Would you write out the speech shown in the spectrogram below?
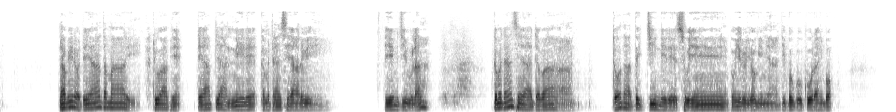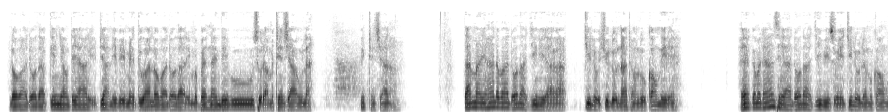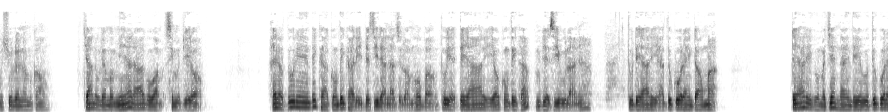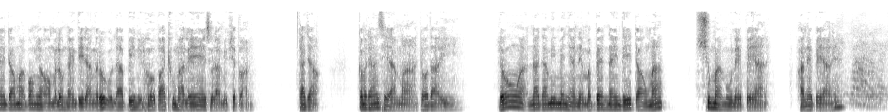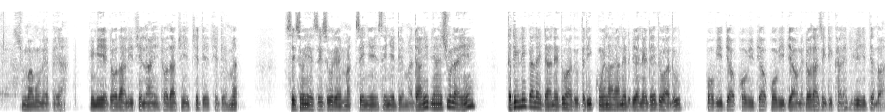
နောက်ပြီးတော့တရားသမားတွေအထူးအဖြင့်တရားပြနေတဲ့ကမ္မဋ္ဌာန်းဆရာတွေအေးမကြည့်ဘူးလားကမ္မဋ္ဌာန်းဆရာတပါးဟာ ဒေါသသိကြီးနေတယ်ဆိုရင်ဘုန်းကြီးတို့ယောဂီများဒီပုဂ္ဂိုလ်ကိုယ်တိုင်ပေါ့လောဘဒေါသကင်းကြောင်တရားတွေပြနေပေမဲ့သူဟာလောဘဒေါသတွေမပယ်နိုင်သေးဘူးဆိုတာမထင်ရှားဘူးလားသိထင်ရှားတာတာမန်ယဟန်တပါးဒေါသကြီးနေတာကကြည့်လို့ရှုလို့နားထောင်လို့ကောင်းသေးတယ်အဲကမ္မဋ္ဌာန်းဆရာဒေါသကြီးပြီဆိုရင်ကြည့်လို့လည်းမကောင်းဘူးရှုလို့လည်းမကောင်းကြားလို့လည်းမမြင်ရတာကိုကအဆင်မပြေတော့ အဲတော့သူရင်သိက္ခာဂုံသိက္ခာတွေပျက်စီးတယ်လားဆိုတော့မဟုတ်ပါဘူးသူ့ရဲ့တရားတွေရောဂုံသိက္ခာမပျက်စီးဘူးလားဗျာသူတရားတွေဟာသူကိုယ်တိုင်တောင်မှတရားတွေကိုမကျင့်နိုင်သေးဘူးသူကိုယ်တိုင်တောင်မှပေါင်းမြောက်အောင်မလုပ်နိုင်သေးတာငါတို့ကိုလာပေးနေလို့ဘာထူးမှလဲဆိုတာမျိုးဖြစ်သွားပြီဒါကြောင့်ကမ္မဋ္ဌာန်းဆရာမှာဒေါသရီလုံးဝအနာဂါမိမဉ္ဇဉ်နဲ့မပယ်နိုင်သေးတောင်မှရှုမှတ်မှုနဲ့ပယ်ရတယ်။ဘာနဲ့ပယ်ရလဲ။ ရှုမှတ်မှုနဲ့ပယ်ရမိမိရဲ့ဒေါသလေးဖြစ်လာရင်ဒေါသဖြစ်ဖြစ်တယ်ဖြစ်တယ်မှတ်စိတ်ဆိုးရင်စိတ်ဆိုးတယ်မှစိတ်ငြိမ်စိတ်ညစ်တယ်မှဒါလေးပြန်ရှုလိုက်ရင်တတိလေးကပ်လိုက်တာနဲ့သူ့ဟာသူတတိကွင်းလာတာနဲ့တပြိုင်နက်တည်းသူ့ဟာသူပေါ်ပြီးပြောက်ပေါ်ပြီးပြောက်ပေါ်ပြီးပြောက်နေဒေါသစိတ်တွေခါလည်းပြပြပြတ်သွား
